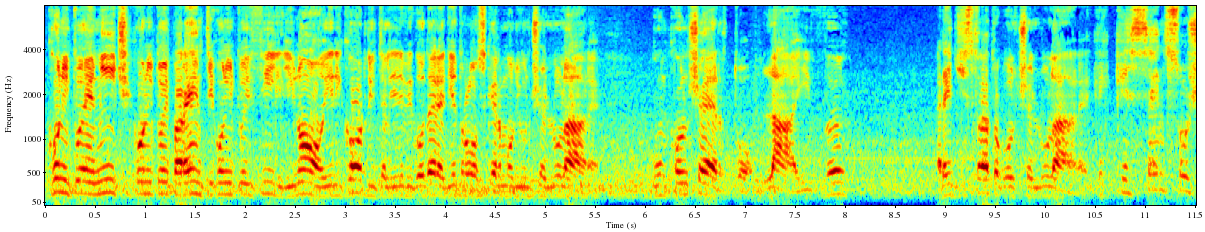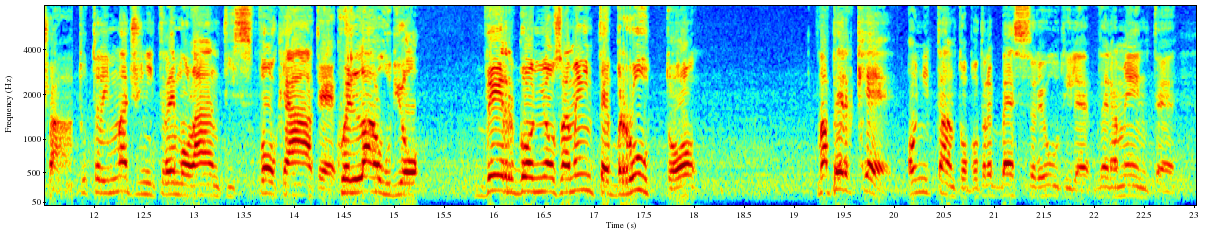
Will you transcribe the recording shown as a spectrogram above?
con i tuoi amici, con i tuoi parenti, con i tuoi figli, no, i ricordi te li devi godere dietro lo schermo di un cellulare. Un concerto live registrato col cellulare, che, che senso c'ha? Tutte le immagini tremolanti, sfocate, quell'audio vergognosamente brutto? Ma perché? Ogni tanto potrebbe essere utile, veramente,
